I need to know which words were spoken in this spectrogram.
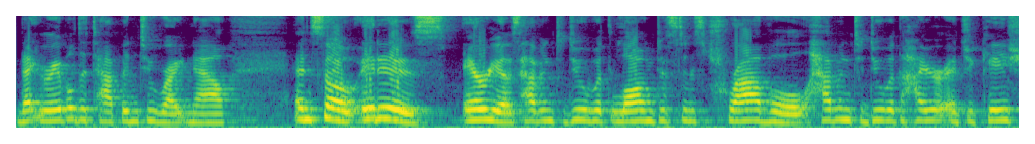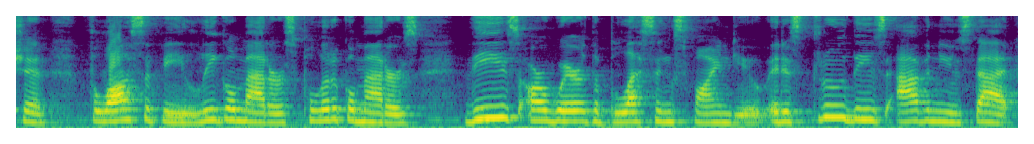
that you're able to tap into right now. And so it is areas having to do with long distance travel, having to do with higher education, philosophy, legal matters, political matters. These are where the blessings find you. It is through these avenues that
